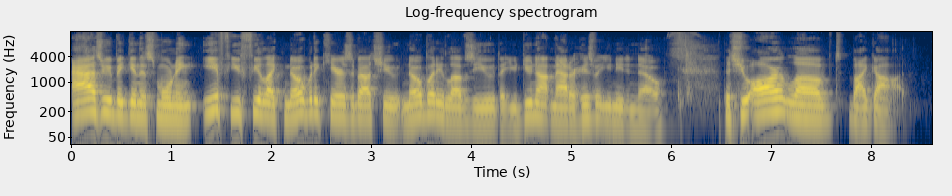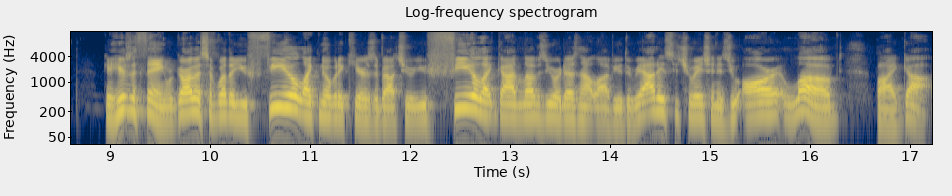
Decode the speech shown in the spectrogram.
as we begin this morning, if you feel like nobody cares about you, nobody loves you, that you do not matter, here's what you need to know that you are loved by God. Okay, here's the thing regardless of whether you feel like nobody cares about you or you feel like God loves you or does not love you, the reality of the situation is you are loved by God.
